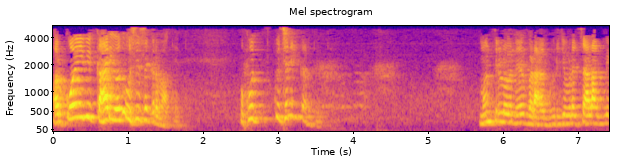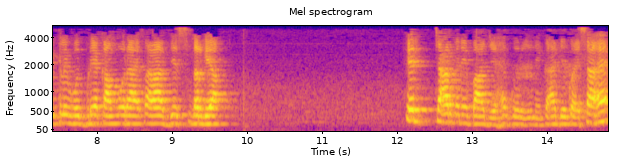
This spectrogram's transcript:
और कोई भी कार्य हो तो उसी से करवाते थे। वो खुद, कुछ नहीं करते थे। मंत्री लोगों ने बड़ा गुरु जी, बड़ा चालाक निकले, बहुत बढ़िया काम हो रहा है, सारा देश सुधर गया। फिर चार महीने बाद जो है गुरु जी ने कहा, देखो ऐसा है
